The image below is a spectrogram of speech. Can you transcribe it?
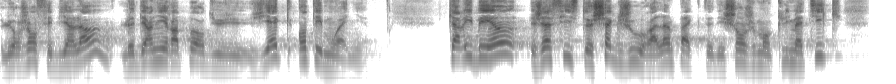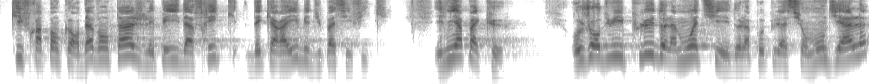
L'urgence est bien là, le dernier rapport du GIEC en témoigne. Caribéen, j'assiste chaque jour à l'impact des changements climatiques qui frappent encore davantage les pays d'Afrique, des Caraïbes et du Pacifique. Il n'y a pas que. Aujourd'hui, plus de la moitié de la population mondiale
